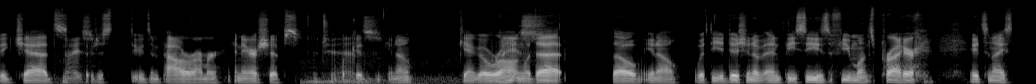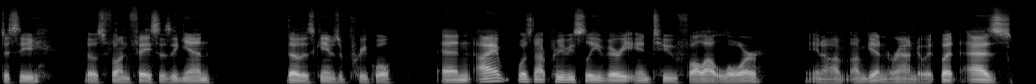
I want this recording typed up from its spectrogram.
big chads. Nice. They're just dudes in power armor and airships. The chads. Because, you know, can't go wrong nice. with that. So, you know, with the addition of NPCs a few months prior, it's nice to see those fun faces again, though this game's a prequel. And I was not previously very into Fallout lore. You know, I'm, I'm getting around to it. But as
